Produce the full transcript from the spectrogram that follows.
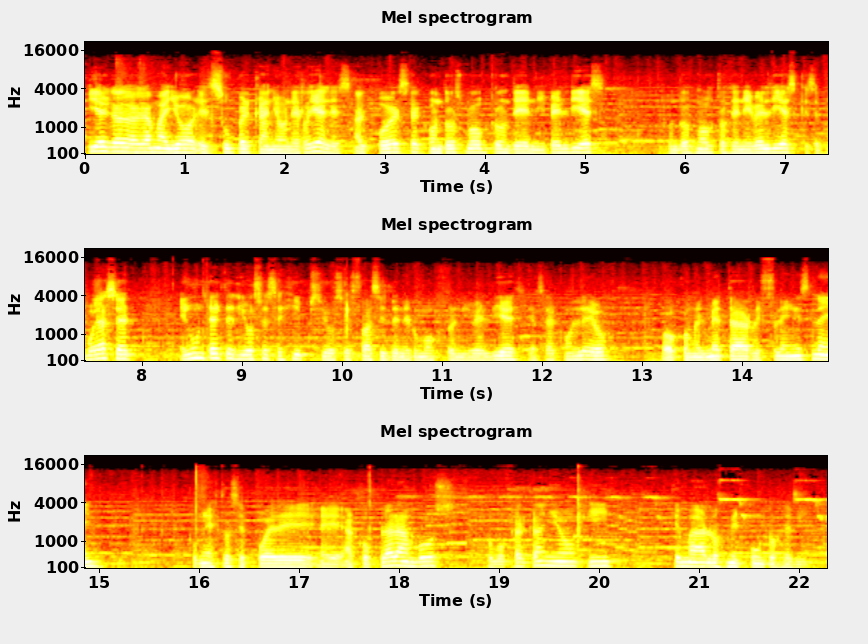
y el Gagaga mayor el super cañón de rieles al poder ser con dos monstruos de nivel 10 con dos monstruos de nivel 10 que se puede hacer en un deck de dioses egipcios es fácil tener un monstruo de nivel 10 ya sea con Leo o con el meta Reflame Slane con esto se puede eh, acoplar ambos provocar cañón y quemar los 1000 puntos de vida.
